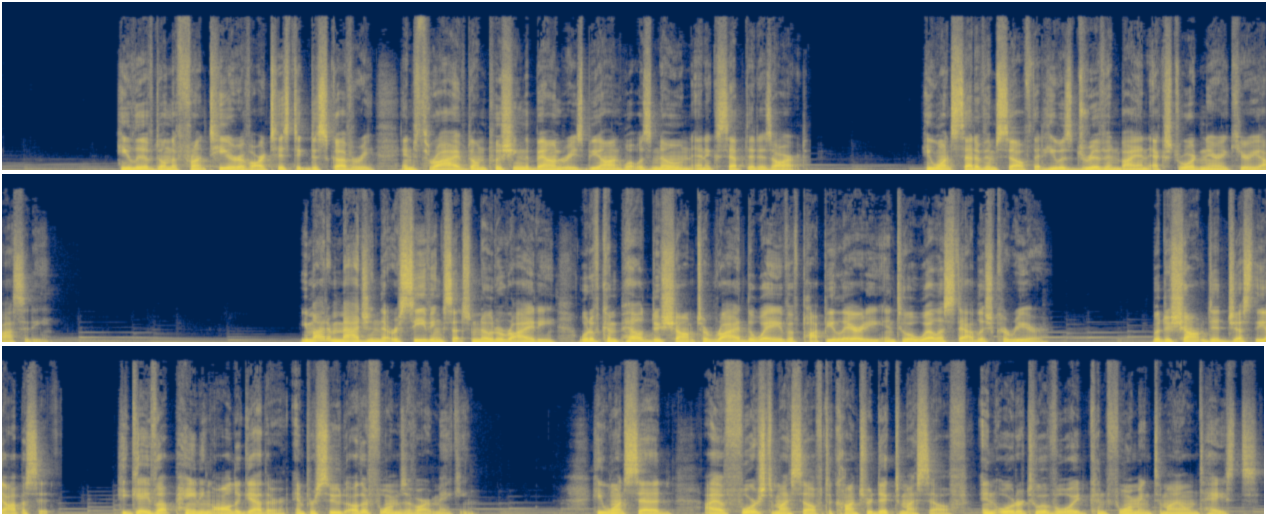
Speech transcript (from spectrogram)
He lived on the frontier of artistic discovery and thrived on pushing the boundaries beyond what was known and accepted as art. He once said of himself that he was driven by an extraordinary curiosity. You might imagine that receiving such notoriety would have compelled Duchamp to ride the wave of popularity into a well established career. But Duchamp did just the opposite. He gave up painting altogether and pursued other forms of art making. He once said, I have forced myself to contradict myself in order to avoid conforming to my own tastes.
